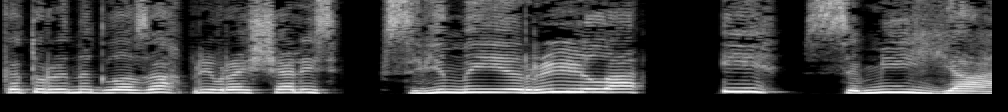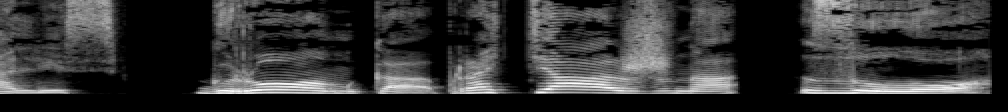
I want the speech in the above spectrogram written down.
которые на глазах превращались в свиные рыла, и смеялись, громко, протяжно, зло.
